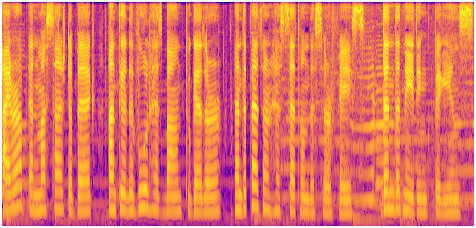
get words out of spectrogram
I rub and massage the bag until the wool has bound together and the pattern has set on the surface. Then the kneading begins.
